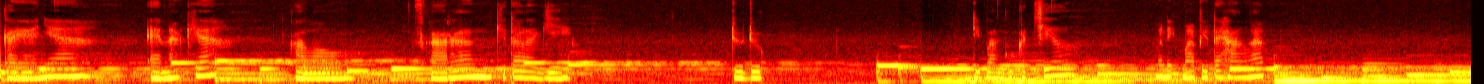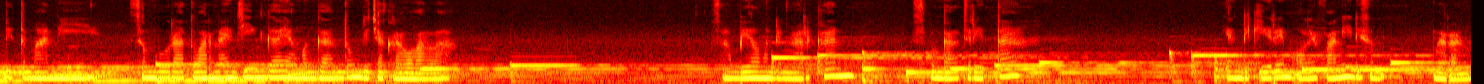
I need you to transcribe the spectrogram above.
Kayaknya enak ya kalau sekarang kita lagi duduk di bangku kecil menikmati teh hangat semburat warna jingga yang menggantung di cakrawala sambil mendengarkan sepenggal cerita yang dikirim oleh Fani di Semarang.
